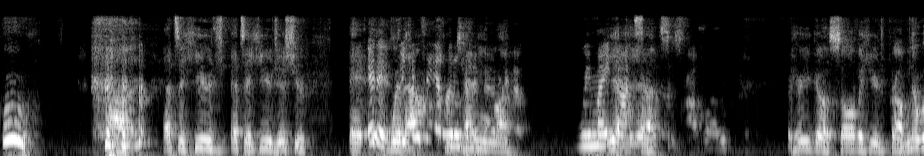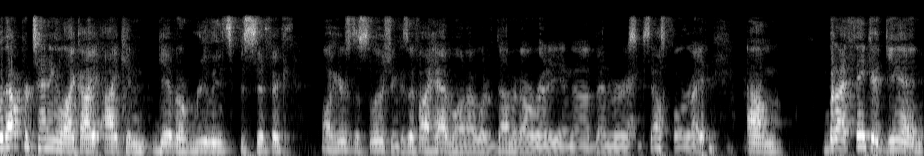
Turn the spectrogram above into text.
Whew. Uh, that's a huge that's a huge issue. It, it is. Without pretending like we might yeah, not yeah, solve the problem. Here you go, solve a huge problem. No, without pretending like I, I can give a really specific well, here's the solution. Because if I had one, I would have done it already and uh, been very right. successful, right? Um, but I think again,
